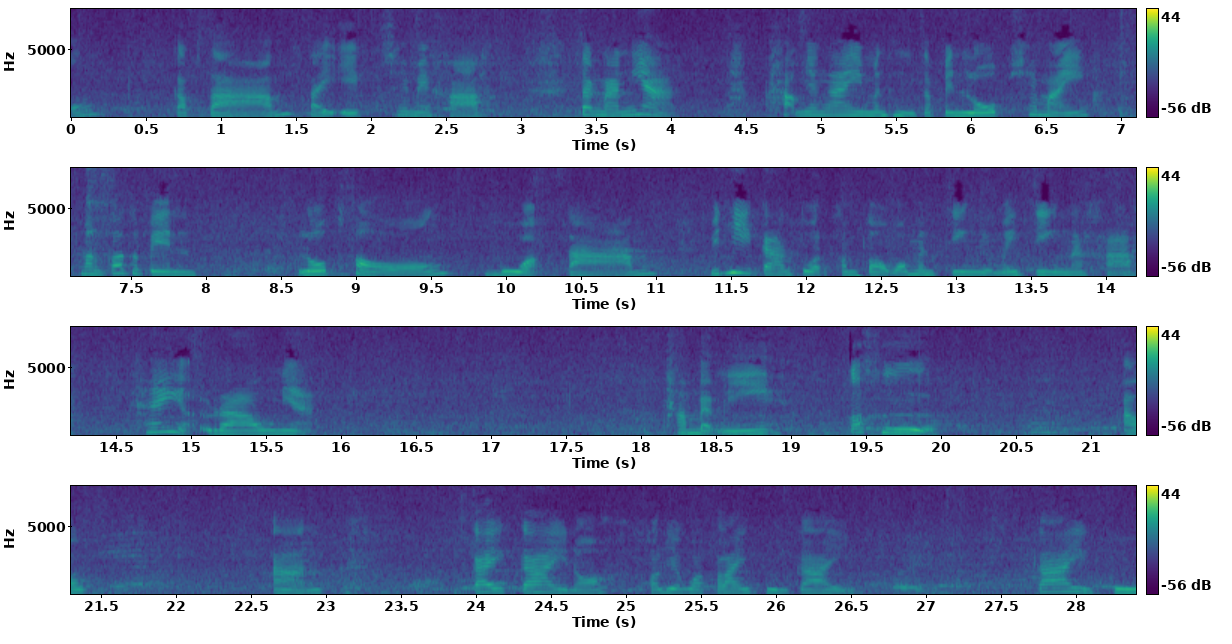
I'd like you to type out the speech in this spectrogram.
2 กับ 3 ใส่ x ใช่ไหมคะ จากนั้นเนี่ยทำยังไงมันถึงจะเป็นลบใช่ไหม มันก็จะเป็นลบ 2 บวก 3 วิธีการตรวจคำตอบว่ามันจริงหรือไม่จริงนะคะ ให้เราเนี่ยทำแบบนี้ก็คือเอาอ่านใกล้ๆเนาะเขาเรียกว่าใกล้คูณใกล้ ใกล้คู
